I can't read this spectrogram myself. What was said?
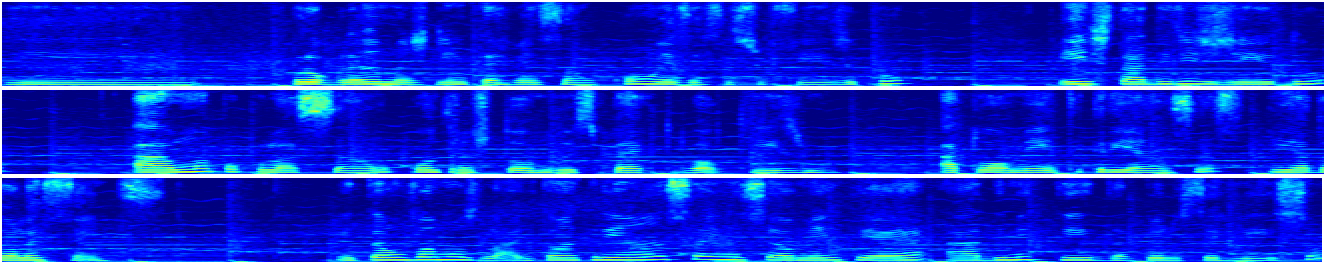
de programas de intervenção com exercício físico e está dirigido a uma população com transtorno do espectro do autismo, atualmente crianças e adolescentes. Então vamos lá. Então a criança inicialmente é admitida pelo serviço.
